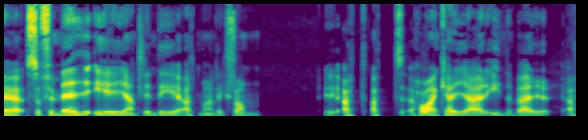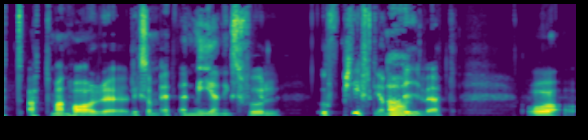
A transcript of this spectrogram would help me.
Eh, Så för mig är egentligen det att man liksom eh, att, att ha en karriär innebär att, att man har eh, liksom ett, en meningsfull uppgift genom Ja. livet. Och,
